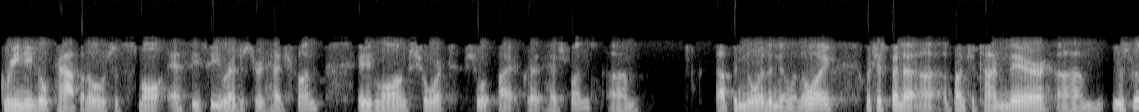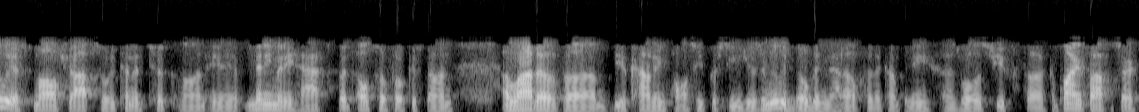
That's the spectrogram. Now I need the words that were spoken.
Green Eagle Capital, which is a small SEC registered hedge fund, a long, short, short credit hedge fund. Um, up in northern Illinois, which I spent a, a bunch of time there. Um, it was really a small shop, so we kind of took on a, many, many hats, but also focused on a lot of um, the accounting policy procedures and really building that out for the company as well as chief uh, compliance officer.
